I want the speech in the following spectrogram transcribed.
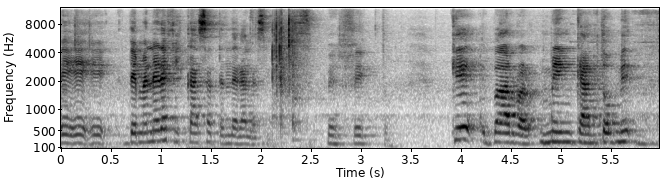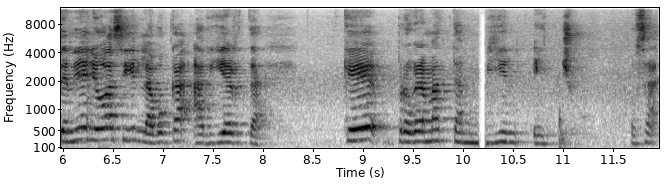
eh, eh, de manera eficaz atender a las mujeres. Perfecto. Qué bárbaro, me encantó. Tenía yo así la boca abierta. Qué programa tan bien hecho. O sea,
